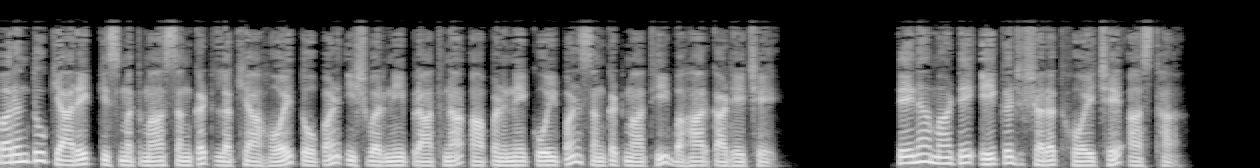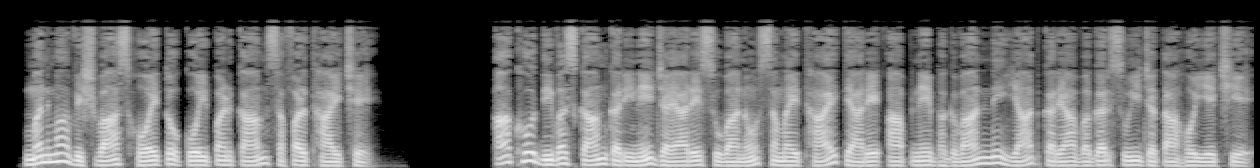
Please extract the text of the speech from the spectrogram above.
પરંતુ ક્યારેક કિસ્મતમાં સંકટ લખ્યા હોય તો પણ ઈશ્વરની પ્રાર્થના આપણને કોઈ પણ સંકટમાંથી બહાર કાઢે છે. તેના માટે એક જ શરત હોય છે આસ્થા. મનમાં વિશ્વાસ હોય તો કોઈ પણ કામ સફળ થાય છે. આખો દિવસ કામ કરીને જયારે સુવાનો સમય થાય ત્યારે આપને ભગવાનને યાદ કર્યા વગર સૂઈ જતા હોઈએ છીએ.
